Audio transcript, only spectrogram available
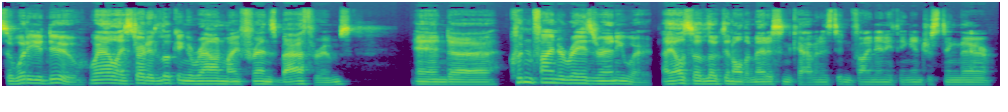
So what do you do? Well, I started looking around my friends' bathrooms and uh, couldn't find a razor anywhere. I also looked in all the medicine cabinets, didn't find anything interesting there.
